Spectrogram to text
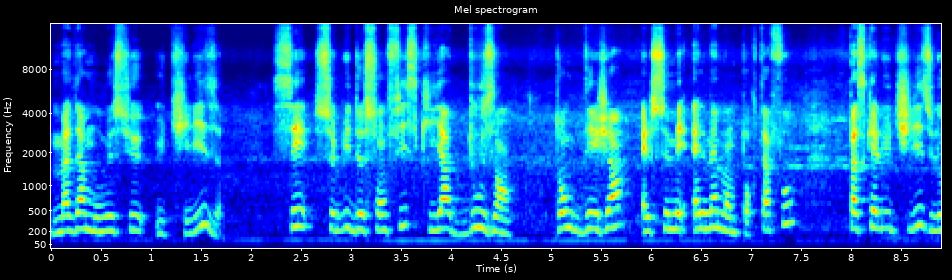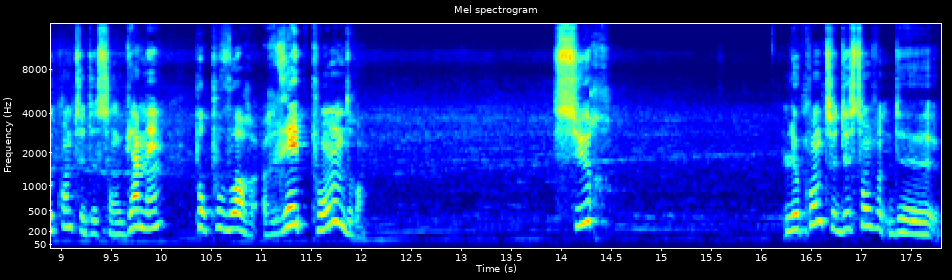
madame ou monsieur utilise, c'est celui de son fils qui a 12 ans. Donc déjà, elle se met elle-même en porte-à-faux parce qu'elle utilise le compte de son gamin pour pouvoir répondre sur le compte de son... De,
